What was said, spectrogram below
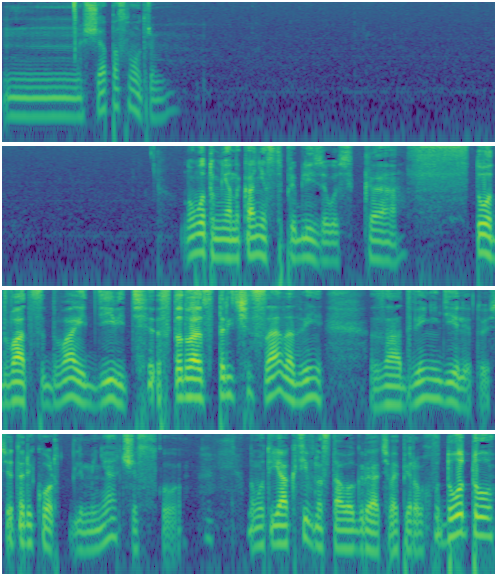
Сейчас посмотрим. Ну вот у меня наконец-то приблизилось к 122,9, 123 часа за две, за две недели. То есть это рекорд для меня, слово. Но вот я активно стал играть, во-первых, в Доту,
